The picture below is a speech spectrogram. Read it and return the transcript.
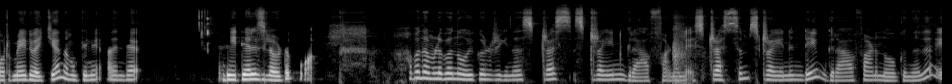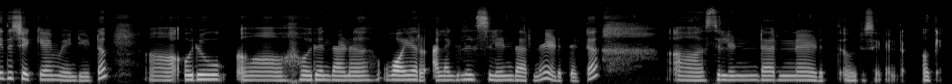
ഓർമ്മയിൽ വയ്ക്കുക നമുക്കിനി അതിൻ്റെ ഡീറ്റെയിൽസിലോട്ട് പോവാം അപ്പോൾ നമ്മളിപ്പോൾ നോക്കിക്കൊണ്ടിരിക്കുന്നത് സ്ട്രെസ് സ്ട്രെയിൻ ഗ്രാഫാണ് അല്ലേ സ്ട്രെസ്സും സ്ട്രെയിനിൻ്റെയും ഗ്രാഫാണ് നോക്കുന്നത് ഇത് ചെക്ക് ചെയ്യാൻ വേണ്ടിയിട്ട് ഒരു ഒരു എന്താണ് വയർ അല്ലെങ്കിൽ സിലിണ്ടറിനെ എടുത്തിട്ട് സിലിണ്ടറിനെ എടുത്ത് ഒരു സെക്കൻഡ് ഓക്കെ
